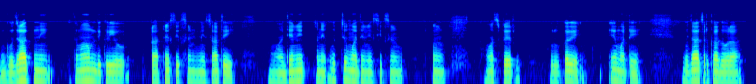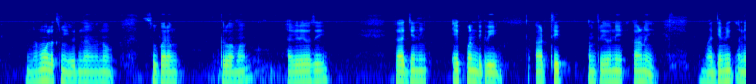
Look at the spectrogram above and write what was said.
ગુજરાતની તમામ દીકરીઓ પ્રાથમિક શિક્ષણની સાથે માધ્યમિક અને ઉચ્ચ માધ્યમિક શિક્ષણ પણ હોંશભેર પૂરું કરે એ માટે ગુજરાત સરકાર દ્વારા નમો લક્ષ્મી યોજનાનો શુભારંભ કરવામાં આવી રહ્યો છે. રાજ્યની એક પણ દીકરી આર્થિક અંતરાયોને કારણે માધ્યમિક અને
